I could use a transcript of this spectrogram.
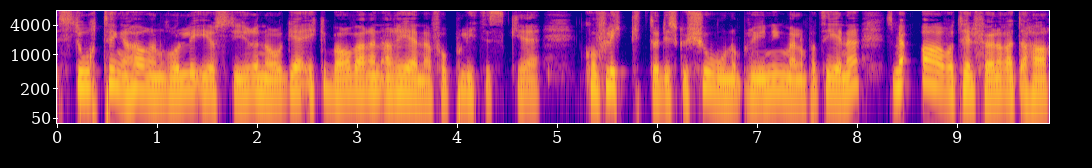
Stortinget har en rolle i å styre Norge, ikke bare være en arena for politisk eh, konflikt og diskusjon og bryning mellom partiene, som jeg av og til føler at det har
